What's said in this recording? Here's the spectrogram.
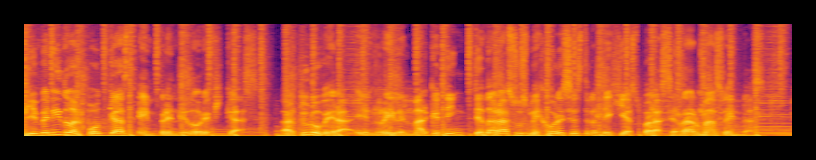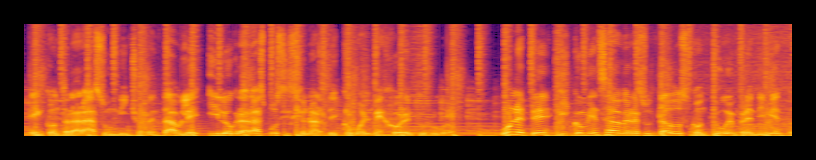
Bienvenido al podcast Emprendedor Eficaz. Arturo Vera, el rey del marketing, te dará sus mejores estrategias para cerrar más ventas. Encontrarás un nicho rentable y lograrás posicionarte como el mejor en tu rubro. Únete y comienza a ver resultados con tu emprendimiento.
